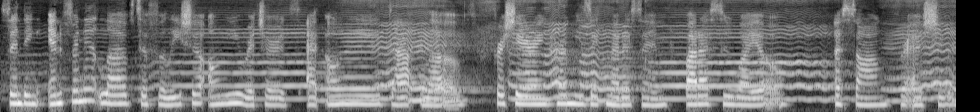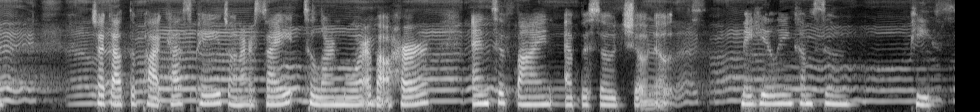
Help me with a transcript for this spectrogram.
Sending infinite love to Felicia Onyi Richards at onyi.love for sharing her music medicine, Barasuwayo a song for Eshu. Check out the podcast page on our site to learn more about her and to find episode show notes. May healing come soon. Peace.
